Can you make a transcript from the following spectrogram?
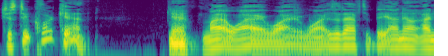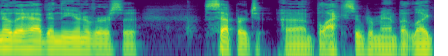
just do Clark Kent. Yeah. Like, why? Why? Why? Why does it have to be? I know. I know they have in the universe a separate uh, black Superman, but like,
